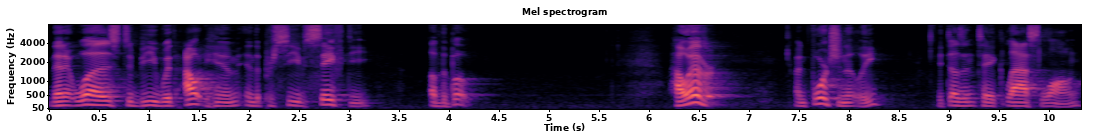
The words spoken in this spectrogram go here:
than it was to be without him in the perceived safety of the boat. However, unfortunately, it doesn't take last long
